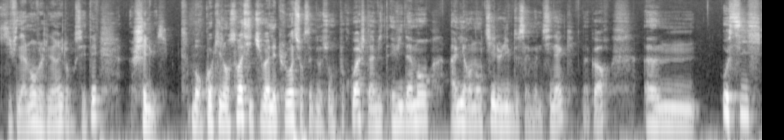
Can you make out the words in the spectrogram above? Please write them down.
finalement va générer de l'anxiété chez lui. Bon, quoi qu'il en soit, si tu veux aller plus loin sur cette notion de pourquoi, je t'invite évidemment à lire en entier le livre de Simon Sinek, d'accord? Euh, aussi,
